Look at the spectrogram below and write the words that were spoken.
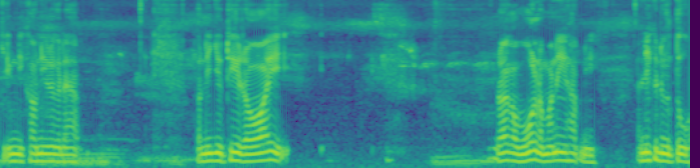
จิ้มนี่เข้านี้เลยก็ได้ครับ ตอนนี้อยู่ที่ร้อยร้อยกว่าโวลต์แล้วมั้งนี่ครับนี่ อันนี้คือหนึ่งตัว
